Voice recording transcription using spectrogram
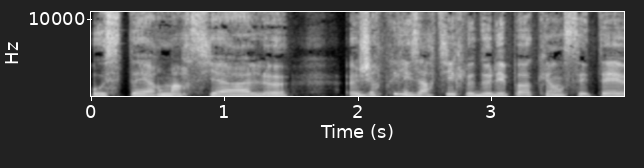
austère, martiale, euh, j'ai repris les articles de l'époque, hein, c'était,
